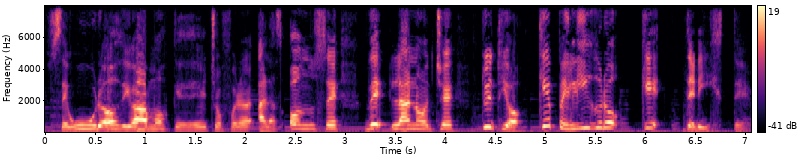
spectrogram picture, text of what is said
seguros, digamos, que de hecho fueron a las 11 de la noche, tuiteó, qué peligro, qué triste.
